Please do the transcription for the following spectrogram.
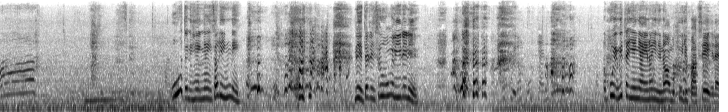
ว้าอู้ตัวนี้แฮงใหญ่ซะลิงนี่ นี่ตัวนี้สูงอีหลีเด้นี่คุยแล้วหูใจมัน เอาปุ้ยมีแต่ใหญ่ๆเนาะอย่างนี้เนาะบ่คืออยู่ปากเซ่ใด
